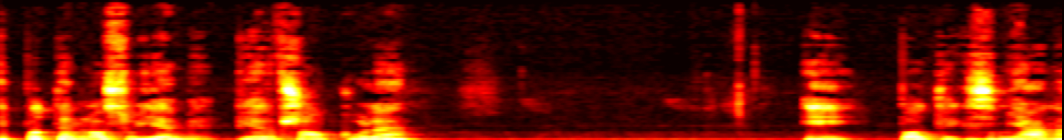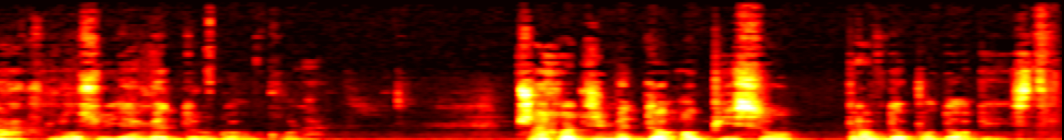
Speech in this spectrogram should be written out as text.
I potem losujemy pierwszą kulę i po tych zmianach losujemy drugą kulę. Przechodzimy do opisu prawdopodobieństw.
